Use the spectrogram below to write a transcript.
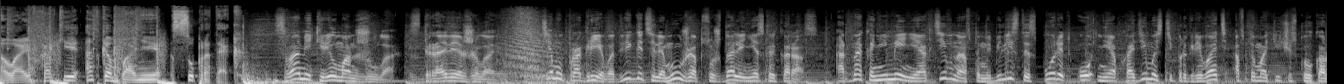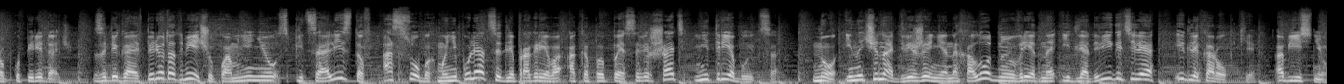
Лайфхаки от компании «Супротек». С вами Кирилл Манжула. Здравия желаю. Тему прогрева двигателя мы уже обсуждали несколько раз. Однако не менее активно автомобилисты спорят о необходимости прогревать автоматическую коробку передач. Забегая вперед, отмечу, по мнению специалистов, особых манипуляций для прогрева АКПП совершать не требуется. Но и начинать движение на холодную вредно и для двигателя, и для коробки. Объясню.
